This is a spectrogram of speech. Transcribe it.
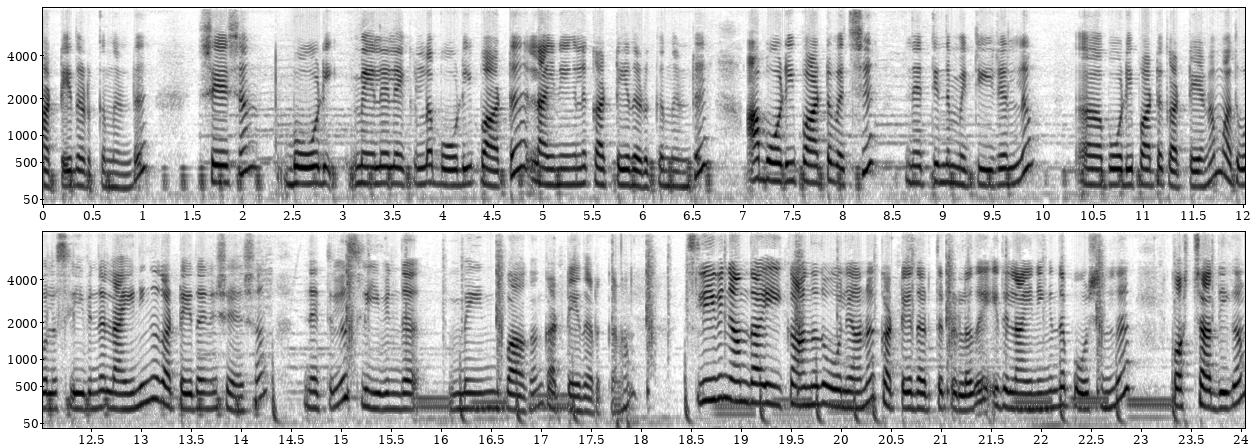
കട്ട് ചെയ്തെടുക്കുന്നുണ്ട്. ശേഷം ബോഡി മേലിലേക്കുള്ള ബോഡി പാർട്ട് ലൈനിങ്ങിൽ കട്ട് ചെയ്തെടുക്കുന്നുണ്ട്. ആ ബോഡി പാർട്ട് വെച്ച് നെറ്റിന്റെ മെറ്റീരിയലിലും ബോഡി പാർട്ട് കട്ട് ചെയ്യണം. അതുപോലെ സ്ലീവിന്റെ ലൈനിങ് കട്ട് ചെയ്തതിന് ശേഷം നെറ്റിൽ സ്ലീവിന്റെ മെയിൻ ഭാഗം കട്ട് ചെയ്തെടുക്കണം. സ്ലീവ് ഞാൻ എന്താ ഈ കാണുന്നത് പോലെയാണ് കട്ട് ചെയ്തെടുത്തിട്ടുള്ളത്. ഇത് ലൈനിങ്ങിന്റെ പോർഷനിൽ കുറച്ചധികം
